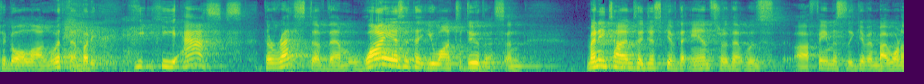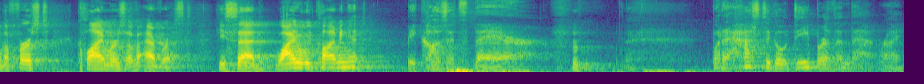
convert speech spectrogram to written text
to go along with them. But he, he, he asks the rest of them, Why is it that you want to do this? And many times they just give the answer that was uh, famously given by one of the first climbers of Everest. He said, Why are we climbing it? Because it's there. but it has to go deeper than that, right?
